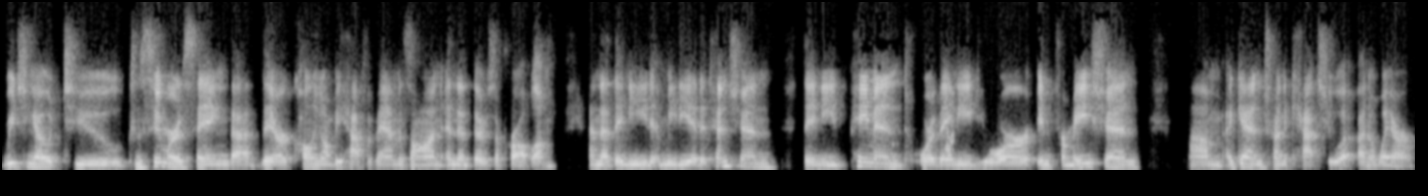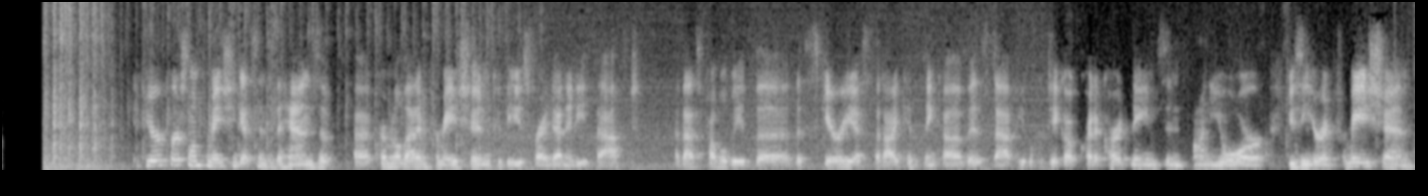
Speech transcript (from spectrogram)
reaching out to consumers saying that they're calling on behalf of Amazon and that there's a problem and that they need immediate attention, they need payment, or they need your information. Um, again, trying to catch you unaware. Your personal information gets into the hands of a criminal, that information could be used for identity theft. That's probably the the scariest that I can think of is that people could take out credit card names in, on your using your information,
